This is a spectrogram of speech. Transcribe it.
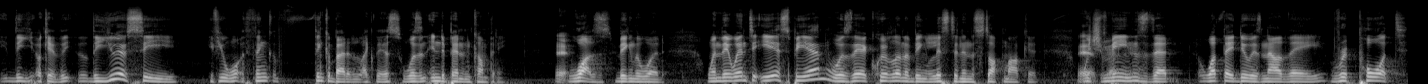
the okay the the UFC, if you think think about it like this, was an independent company. Yeah. Was being the word. When they went to ESPN, was their equivalent of being listed in the stock market, Yeah, which that's right, means that what they do is now they report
